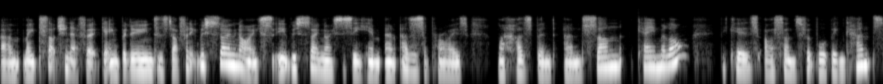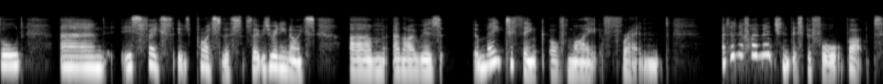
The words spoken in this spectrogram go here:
um, made such an effort getting balloons and stuff. And it was so nice. It was so nice to see him. And as a surprise, my husband and son came along because our son's football had been cancelled. And his face, it was priceless. So it was really nice. Um, and I was made to think of my friend. I don't know if I mentioned this before, but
